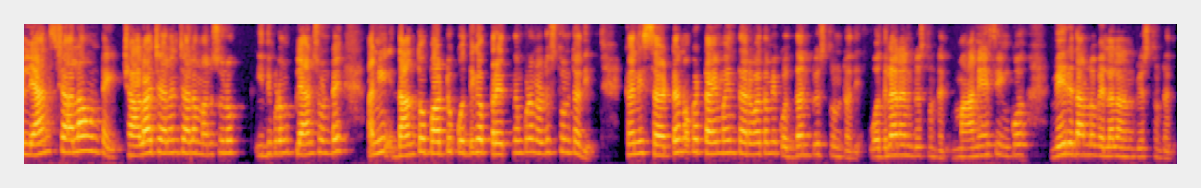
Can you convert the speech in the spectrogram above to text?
ప్లాన్స్ చాలా ఉంటాయి. చాలా చాలా చాలా మనసులో ఇది కూడా ప్లాన్స్ ఉంటాయి అని దాంతో పాటు కొద్దిగా ప్రయత్నం కూడా నడుస్తుంటది. కానీ సర్టన్ ఒక టైం అయిన తర్వాత మీకు వద్దనిపిస్తుంటుంది. వదిలాలనిపిస్తుంటది. మానేసి ఇంకో వేరే దానిలో వెళ్ళాలని అనిపిస్తుంటది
